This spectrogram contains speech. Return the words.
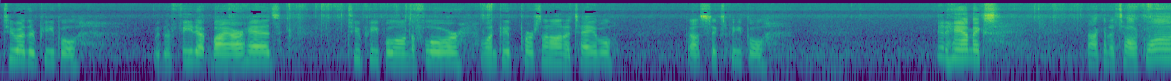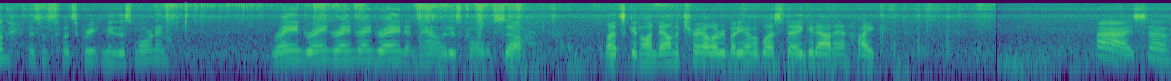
two other people with their feet up by our heads, two people on the floor, one pe- person on a table, about six people in hammocks. Not going to talk long. This is what's greeting me this morning rained, rained, rained, rained, rained, and now it is cold. So let's get on down the trail. Everybody have a blessed day. Get out and hike. All right, so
